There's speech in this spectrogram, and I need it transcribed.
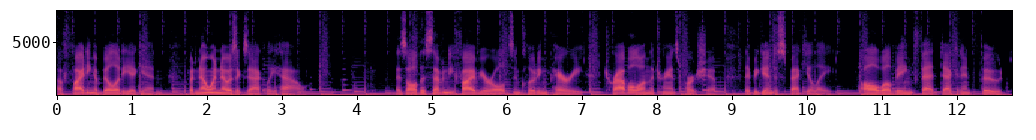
of fighting ability again, but no one knows exactly how. As all the 75 year olds, including Perry, travel on the transport ship, they begin to speculate all while being fed decadent food.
